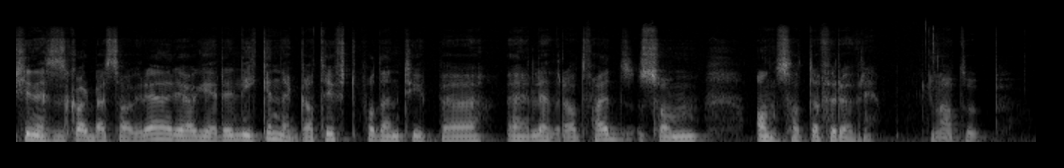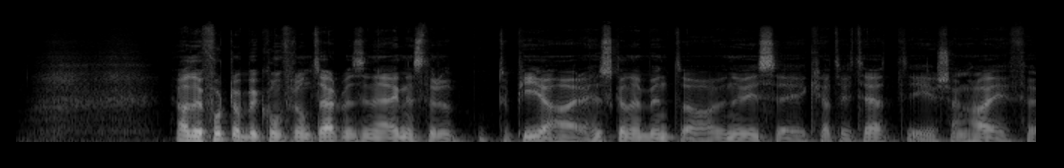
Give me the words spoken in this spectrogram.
kinesiske arbeidstakere reagerer like negativt på den type uh, lederatferd som ansatte for øvrig. Nettopp. Ja, Det er fort å bli konfrontert med sine egne stereotypier her. Jeg husker da jeg begynte å undervise i kreativitet i Shanghai for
